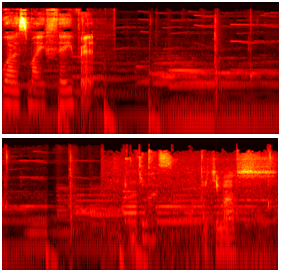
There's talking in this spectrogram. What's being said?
was my favorite. いきます。行きます。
